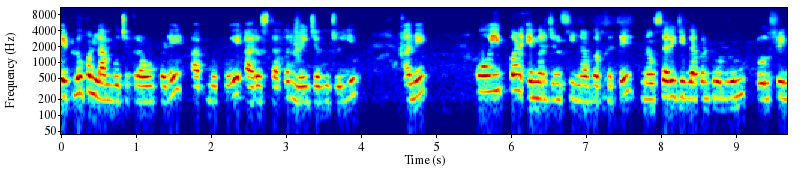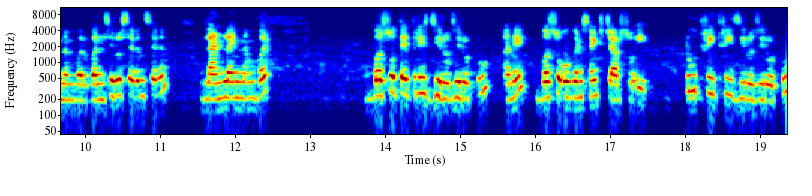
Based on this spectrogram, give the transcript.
કેટલો પણ લાંબો ચક્રાવો પડે, આપ લોકોએ આ રસ્તા પર નહીં જવું જોઈએ. અને કોઈ પણ એમરજન્સીના વખતે નવસારી જિલ્લા control room toll free number one zero seven seven landline number બસો તેત્રીસ ઝીરો ઝીરો ટુ અને બસો ઓગણસાઠ ચારસો એક two three three zero zero two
